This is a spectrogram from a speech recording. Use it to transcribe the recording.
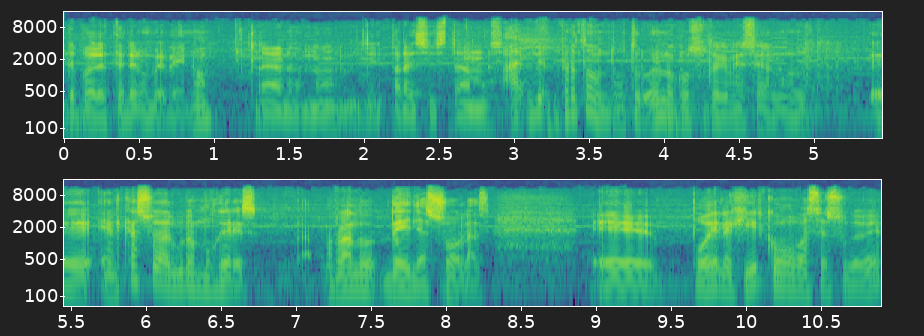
de poder tener un bebé, ¿no? Claro, ¿no? para eso estamos. Ah, perdón, doctor, una consulta que me hacen algunos. Eh, en el caso de algunas mujeres, hablando de ellas solas, eh, ¿puede elegir cómo va a ser su bebé?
